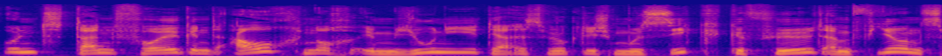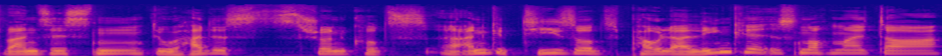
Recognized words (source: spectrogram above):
Und dann folgend auch noch im Juni, der ist wirklich Musik gefüllt, am 24. Du hattest es schon kurz äh, angeteasert, Paula Linke ist nochmal da,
